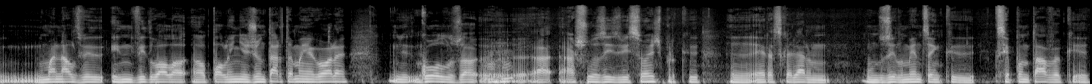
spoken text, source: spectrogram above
Numa análise individual ao- Paulinho, juntar também agora eh, golos a- às suas exibições, porque eh, era se calhar um, um dos elementos em que, que se apontava que,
